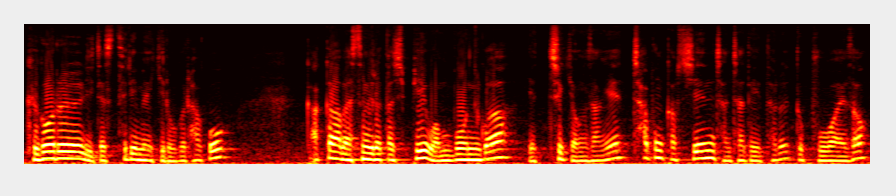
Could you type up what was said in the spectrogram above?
그거를 이제 스트림에 기록을 하고 아까 말씀드렸다시피 원본과 예측 영상의 차분값인 잔차 데이터를 또 부호화해서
